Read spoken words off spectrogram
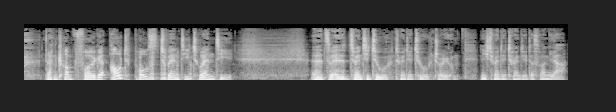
Dann kommt Folge Outpost 2020. Äh, 22, 22, äh, Entschuldigung. Nicht 2020, das war ein Jahr.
